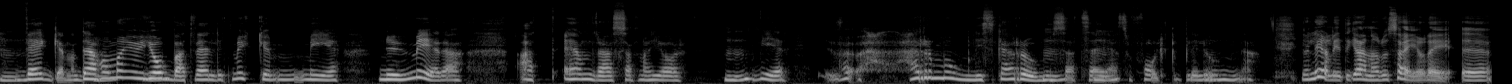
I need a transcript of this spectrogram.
Mm. väggarna. Där har Mm. man ju Mm. jobbat väldigt mycket med numera att ändra så att man gör Mm. mer harmoniska rum Mm, så att säga, mm. så folk blir lugna. Jag ler lite grann när du säger det eh,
